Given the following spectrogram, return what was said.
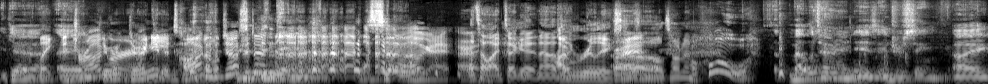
Yeah. Like the and- drug, Do we- or do we need to talk, called- Justin? So- okay, all right. That's how I took it, and I was I'm like, really excited Right. for melatonin. Whew. Melatonin is interesting. I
